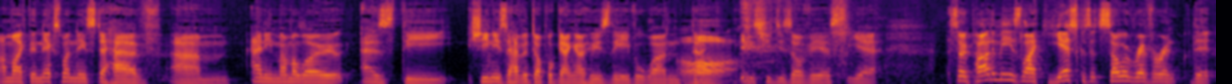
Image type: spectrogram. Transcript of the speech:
I'm like, the next one needs to have um, Annie Mumolo as the. She needs to have a doppelganger who's the evil one. Oh. That is, is obvious. Yeah. So part of me is like, yes, because it's so irreverent that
